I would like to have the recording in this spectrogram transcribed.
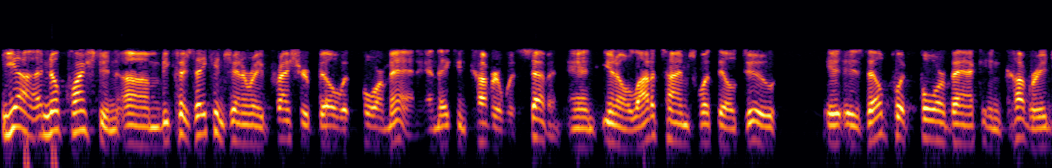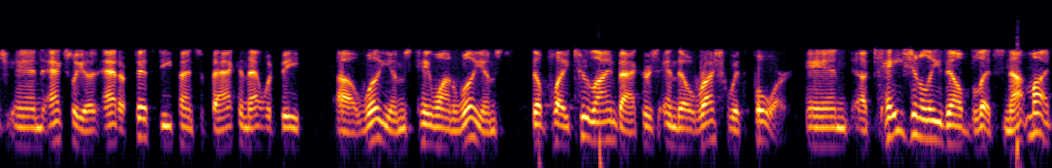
Yeah, no question. Um, because they can generate pressure, Bill, with four men, and they can cover with seven. And you know, a lot of times what they'll do is, they'll put four back in coverage, and actually uh, add a fifth defensive back, and that would be uh, Williams, K'Waun Williams. They'll play two linebackers, and they'll rush with four. And occasionally they'll blitz, not much,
